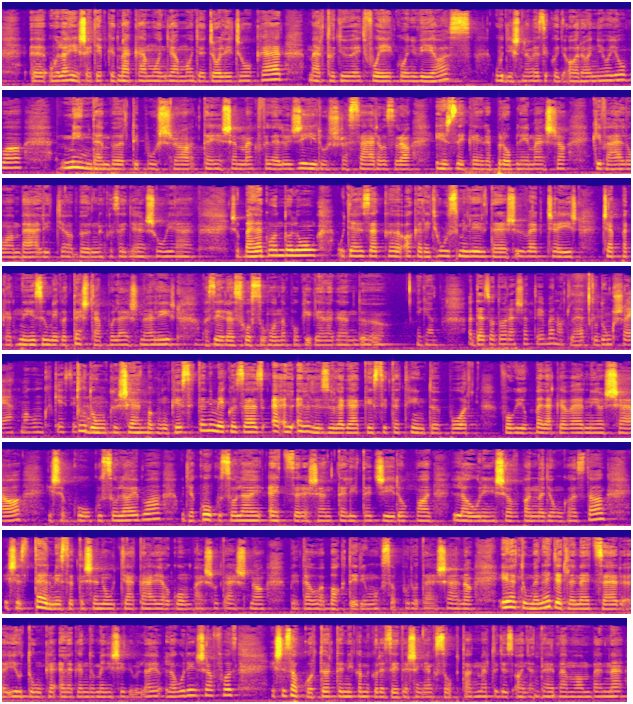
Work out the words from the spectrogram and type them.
olaj, és egyébként meg kell mondjam, hogy a Jolly Joker, mert hogy ő egy folyékony viasz, úgy is nevezik, hogy aranyjójóba, minden bőrtípusra teljesen megfelelő zsírusra, szárazra, érzékenyre, problémásra kiválóan beállítja a bőrnek az egyensúlyát. És ha belegondolunk, ugye ezek akár egy 20 ml-es üvegcse is, cseppeket nézünk, még a testápolásnál is, azért ez hosszú hónapokig elegendő. Igen. A dezodor esetében ott lehet, tudunk saját magunk készíteni? Tudunk saját magunk készíteni, méghozzá az el- előzőleg elkészített hintőport fogjuk belekeverni a sea és a kókuszolajba. Ugye a kókuszolaj egyszeresen telített zsírokban, laurinsavban nagyon gazdag, és ez természetesen útját állja a gombásodásnak, például a baktériumok szaporodásának. Életünkben egyetlen egyszer jutunk elegendő mennyiségű laurinsavhoz, és ez akkor történik, amikor az édesanyánk szoptat, mert ugye az anyatejben van benne.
